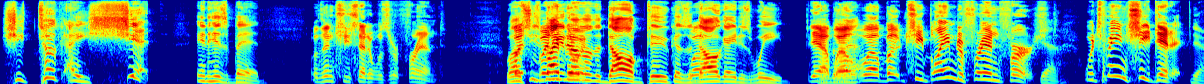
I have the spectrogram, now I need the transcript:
She took a shit in his bed. Well, then she said it was her friend. Well, But- she's but blamed it on the dog too because the dog ate his weed. Yeah, Remember well, that? well, but she blamed a friend first. Yeah. Which means she did it. Yeah.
